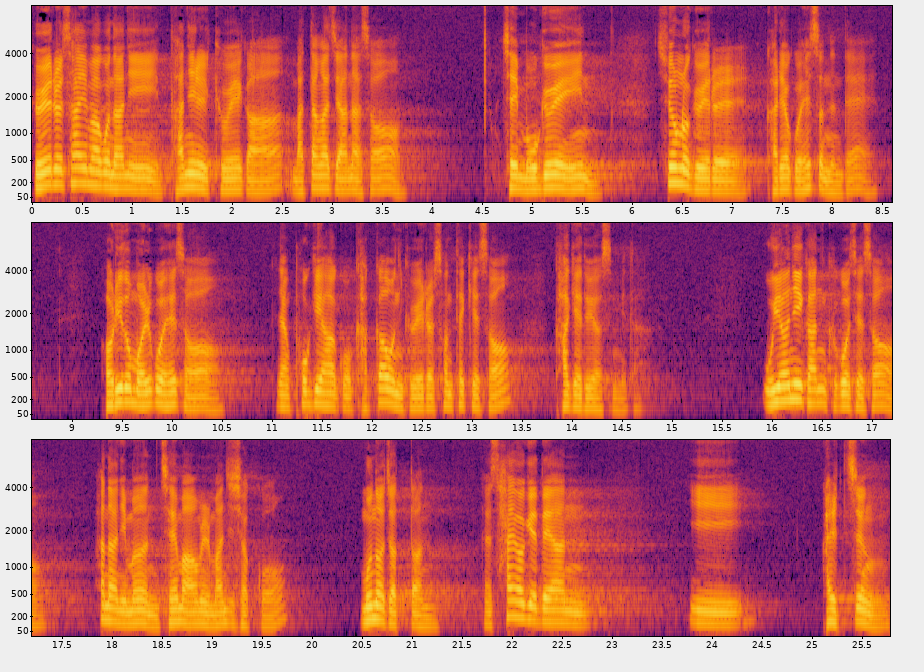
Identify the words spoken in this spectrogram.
교회를 사임하고 나니 단일 교회가 마땅하지 않아서 제 모교회인 수영로 교회를 가려고 했었는데 거리도 멀고 해서 그냥 포기하고 가까운 교회를 선택해서 가게 되었습니다. 우연히 간 그곳에서 하나님은 제 마음을 만지셨고 무너졌던 사역에 대한 이 갈증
